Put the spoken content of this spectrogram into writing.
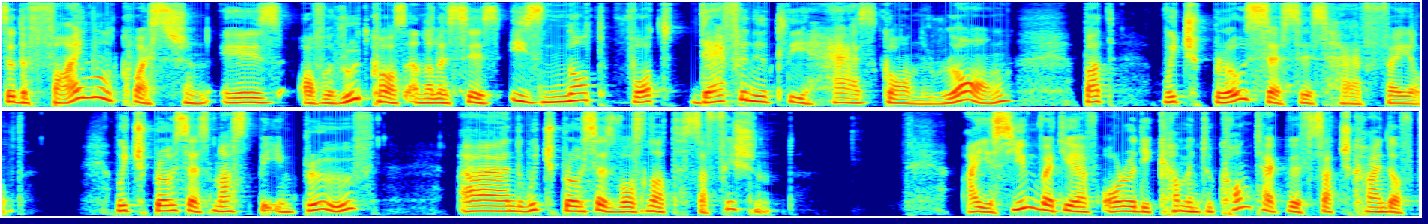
So the final question is of a root cause analysis is not what definitely has gone wrong, but which processes have failed, which process must be improved, and which process was not sufficient. I assume that you have already come into contact with such kind of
